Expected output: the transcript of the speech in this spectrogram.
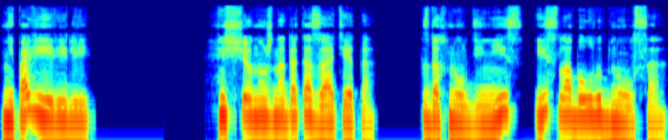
не поверили». «Еще нужно доказать это», — вздохнул Денис и слабо улыбнулся.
